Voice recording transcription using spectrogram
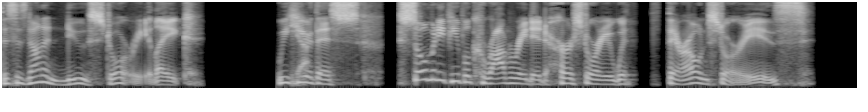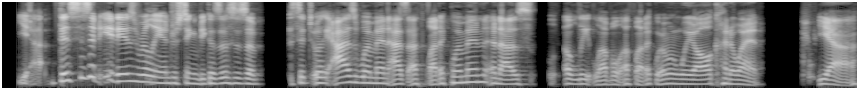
this is not a new story. Like we hear Yeah. this, so many people corroborated her story with their own stories. Yeah, this is it is really interesting because this is a as women, as athletic women, and as elite level athletic women, we all kind of went, yeah,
